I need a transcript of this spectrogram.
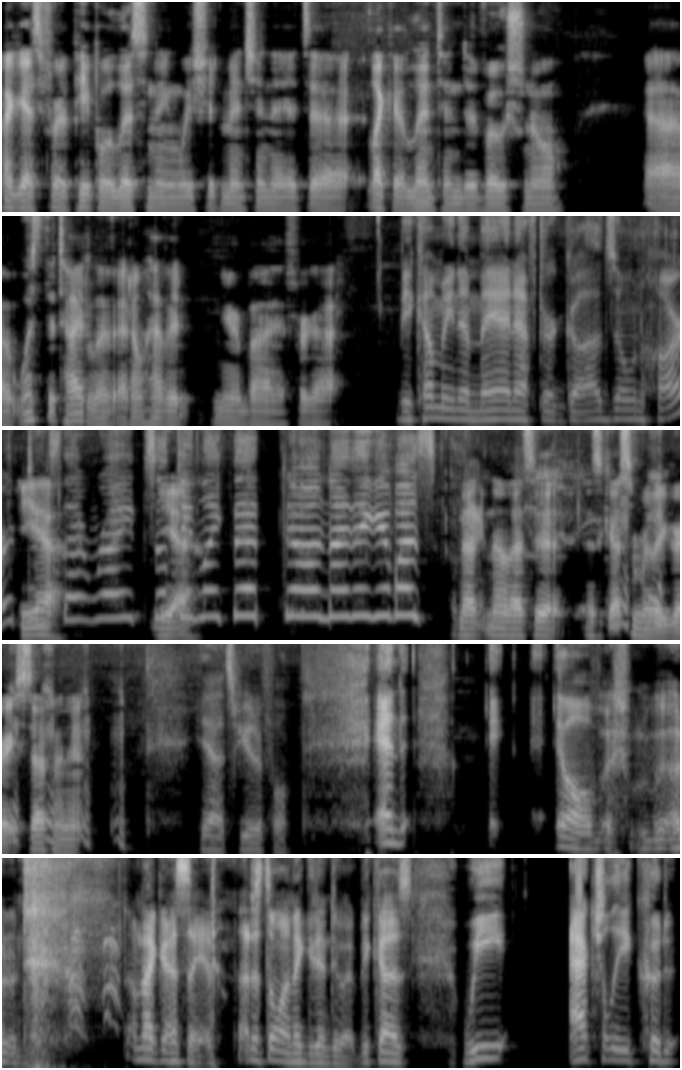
I guess for people listening, we should mention that it's a like a Lenten devotional. Uh, what's the title of it? I don't have it nearby. I forgot. Becoming a man after God's own heart. Yeah. Is that right? Something Yeah. like that, John. I think it was. That, no, that's it. It's got some really great stuff in it. Yeah, it's beautiful. And oh, I'm not gonna say it. I just don't want to get into it because we actually could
